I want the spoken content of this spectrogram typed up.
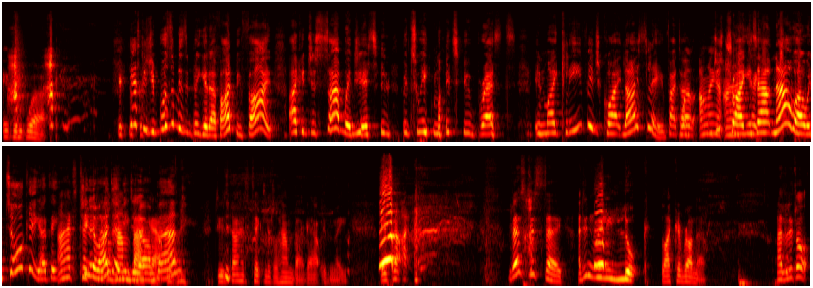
it didn't work. Yes, because your bosom isn't big enough. I'd be fine. I could just sandwich it in between my two breasts in my cleavage quite nicely. In fact, Well, I'm I- just I trying it take- out now while we're talking. I think. I had to Do you take know, a I little don't need an handbag out armband. Judith, I had to take a little handbag out with me. Not- I- let's just say I didn't really look like a runner. I had a little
